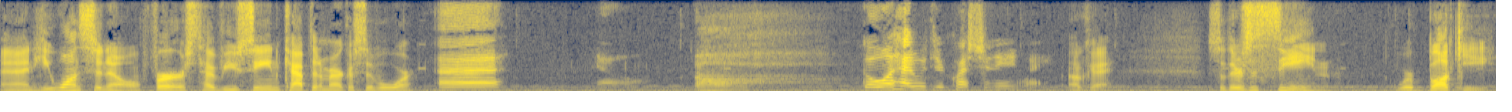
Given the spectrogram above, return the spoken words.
and he wants to know first: Have you seen Captain America: Civil War? Uh, no. Oh, Go ahead with your question anyway. okay. So there's a scene where Bucky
